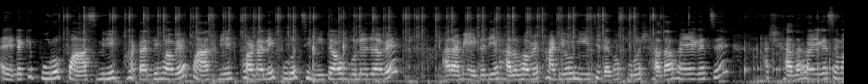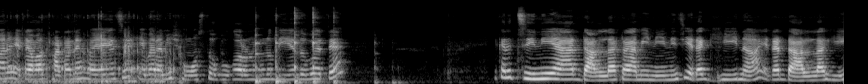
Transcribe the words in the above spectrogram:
আর এটাকে পুরো পাঁচ মিনিট ফাটাতে হবে। পাঁচ মিনিট ফাটালে পুরো চিনিটাও গলে যাবে। আর আমি এটা দিয়ে ভালোভাবে ফাটিয়েও নিয়েছি। দেখো পুরো সাদা হয়ে গেছে। আর সাদা হয়ে গেছে মানে এটা আমার ফাটানো হয়ে গেছে। এবার আমি সমস্ত উপকরণগুলো দিয়ে দেবো এতে। এখানে চিনি আর ডাল্লাটা আমি নিয়ে নিয়েছি। এটা ঘি না, এটা ডাল্লা ঘি।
